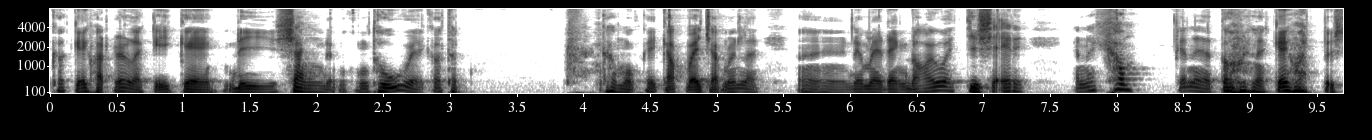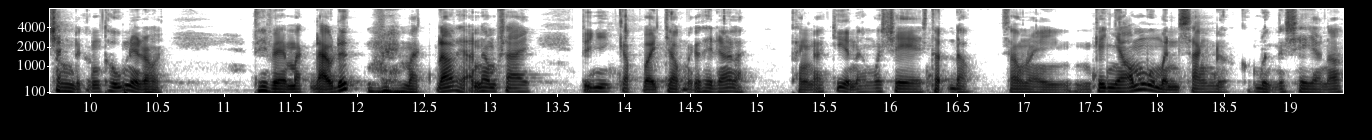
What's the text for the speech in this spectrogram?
có kế hoạch rất là kỹ càng đi săn được một con thú về có thịt có một cái cặp vợ chồng nói là à, đêm nay đang đói quá chia sẻ đi. Anh nói không cái này là tôi là kế hoạch tôi săn được con thú này rồi. Thì về mặt đạo đức về mặt đó thì anh không sai. Tuy nhiên cặp vợ chồng có thể nói là thằng đó chứ nó không có xe thịt đâu. Sau này cái nhóm của mình săn được cũng đừng có xe cho nó.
